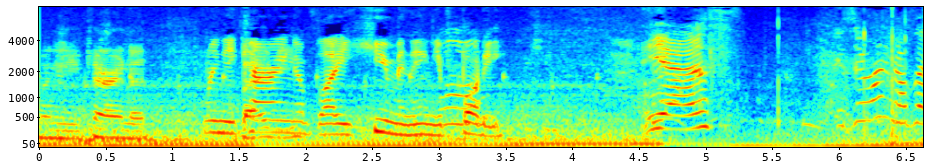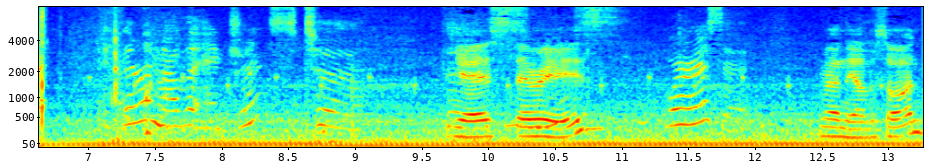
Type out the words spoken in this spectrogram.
When you're carrying a when you're Baby. carrying a bloody human in your Mom. body. Yes. Is there another? Is there another entrance to? The, Yes, there is. Where is it? Around the other side.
